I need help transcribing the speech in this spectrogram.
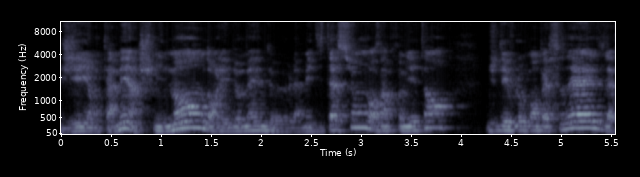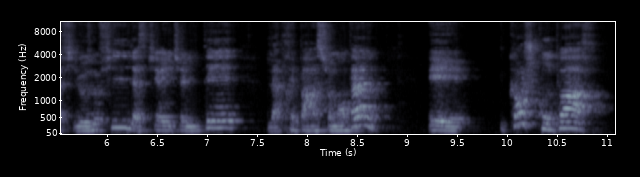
J'ai entamé un cheminement dans les domaines de la méditation, dans un premier temps, du développement personnel, de la philosophie, de la spiritualité, la préparation mentale. Et quand je compare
